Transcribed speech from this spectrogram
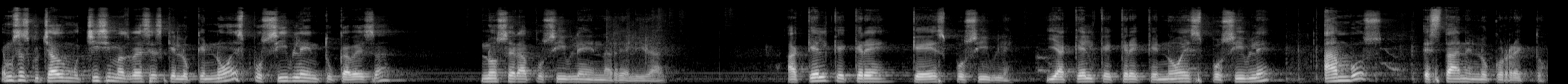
Hemos escuchado muchísimas veces que lo que no es posible en tu cabeza no será posible en la realidad. Aquel que cree que es posible y aquel que cree que no es posible, ambos están en lo correcto.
